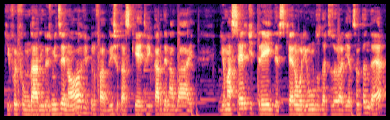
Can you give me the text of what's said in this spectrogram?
que foi fundada em 2019 pelo Fabrício Tasqueto, Ricardo Denadai e uma série de traders que eram oriundos da Tesouraria do Santander,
